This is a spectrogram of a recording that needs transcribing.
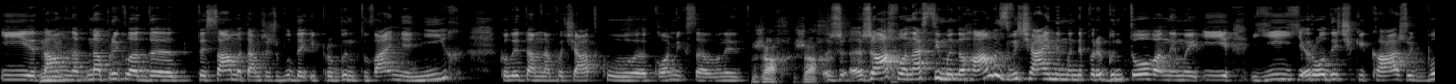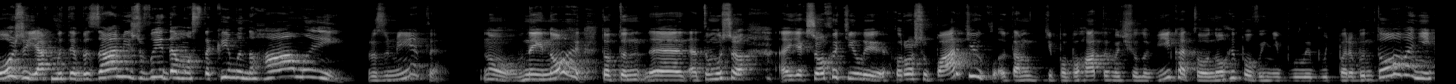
І там, на, наприклад, е, те саме там же ж буде і про бинтування ніг, коли там на початку е, комікса вони Жах, жах. Ж- жах вона з цими ногами звичайними, неперебинтованими, і їй родички кажуть: Боже, як ми тебе заміж видамо з такими ногами. Розумієте? Ну, в неї ноги, тобто, е, тому що е, якщо хотіли хорошу партію, там, типу, багатого чоловіка, то ноги повинні були бути перебинтовані,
